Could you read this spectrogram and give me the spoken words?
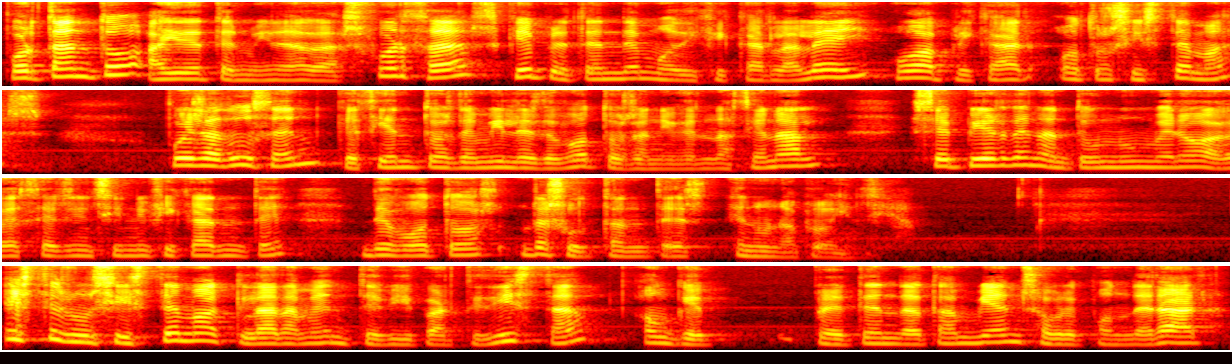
Por tanto, hay determinadas fuerzas que pretenden modificar la ley o aplicar otros sistemas, pues aducen que cientos de miles de votos a nivel nacional se pierden ante un número a veces insignificante de votos resultantes en una provincia. Este es un sistema claramente bipartidista, aunque pretenda también sobreponderar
